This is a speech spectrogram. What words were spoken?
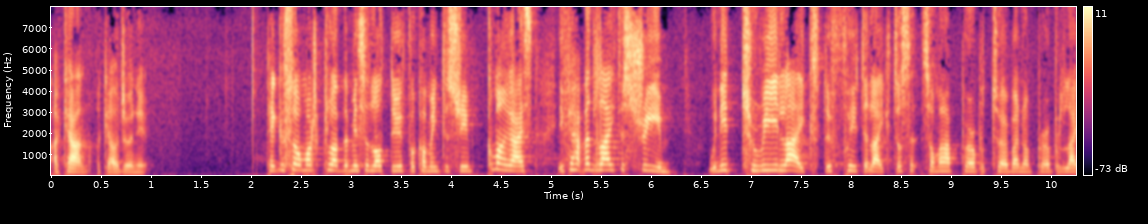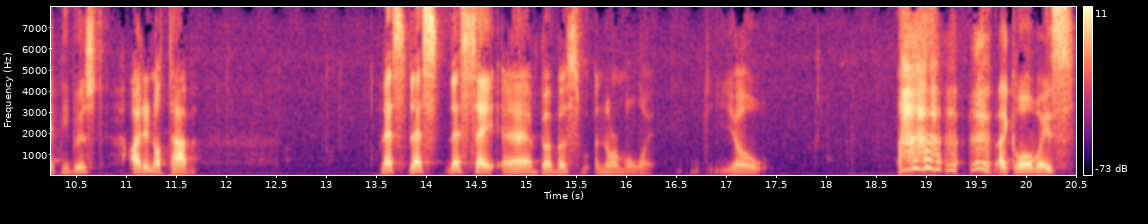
I can. Okay, I'll join you. Thank you so much, club. That means a lot to you for coming to stream. Come on, guys. If you haven't liked the stream, we need three likes to hit the like. Does someone have purple turban and purple lightning boost? I do not have. Let's let's let's say uh, Bubba's normal way. Yo. like always.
